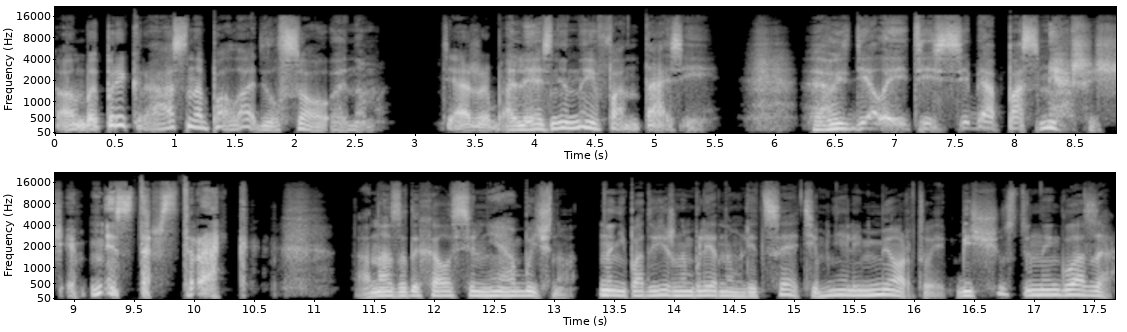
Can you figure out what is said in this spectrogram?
Он бы прекрасно поладил с Оуэном. Те же болезненные фантазии. Вы делаете из себя посмешище, мистер Страйк». Она задыхалась сильнее обычного. На неподвижном бледном лице темнели мертвые, бесчувственные глаза.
